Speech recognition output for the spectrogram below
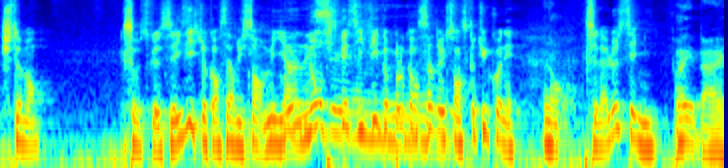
Justement. Parce que ça existe le cancer du sang, mais il y a un nom spécifique pour le cancer du sang. Est-ce que tu le connais? Non. C'est la leucémie. Oui, bah oui.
